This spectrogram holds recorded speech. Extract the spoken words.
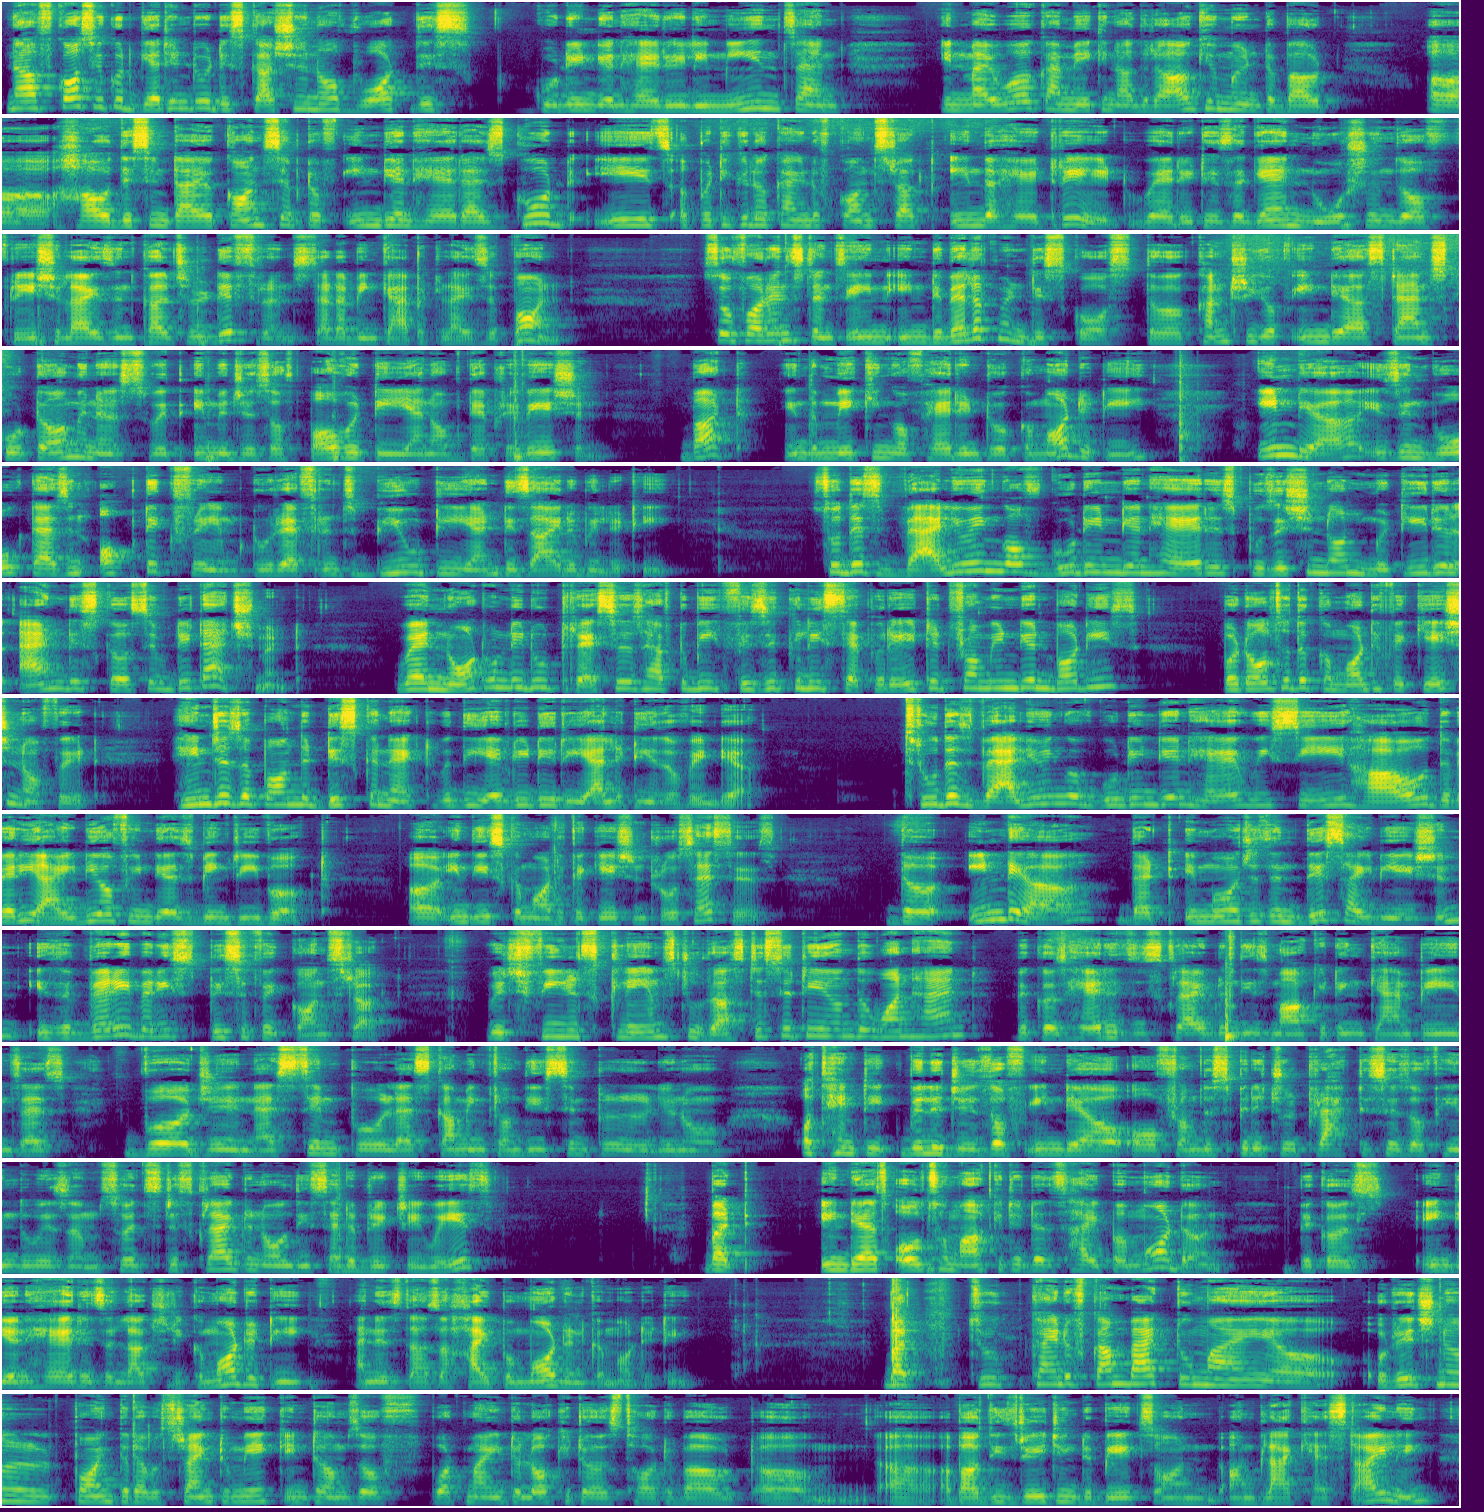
Now, of course, we could get into a discussion of what this good Indian hair really means, and in my work, I make another argument about uh, how this entire concept of Indian hair as good is a particular kind of construct in the hair trade, where it is again notions of racialized and cultural difference that are being capitalized upon. So, for instance, in, in development discourse, the country of India stands coterminous with images of poverty and of deprivation. But in the making of hair into a commodity, India is invoked as an optic frame to reference beauty and desirability. So, this valuing of good Indian hair is positioned on material and discursive detachment, where not only do tresses have to be physically separated from Indian bodies, but also the commodification of it hinges upon the disconnect with the everyday realities of India. Through this valuing of good Indian hair, we see how the very idea of India is being reworked uh, in these commodification processes. The India that emerges in this ideation is a very, very specific construct which fields claims to rusticity on the one hand, because hair is described in these marketing campaigns as virgin, as simple, as coming from these simple, you know, authentic villages of India or from the spiritual practices of Hinduism. So it's described in all these celebratory ways. But India is also marketed as hyper modern because Indian hair is a luxury commodity and is thus a hyper modern commodity. But to kind of come back to my uh, original point that I was trying to make in terms of what my interlocutors thought about um, uh, about these raging debates on on black hair styling,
